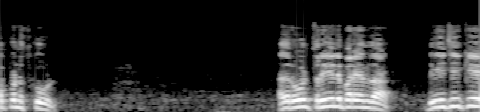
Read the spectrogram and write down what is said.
open school. അത് റൂൾ ത്രീയിൽ പറയുന്നതാണ് ഡി ജിക്ക്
